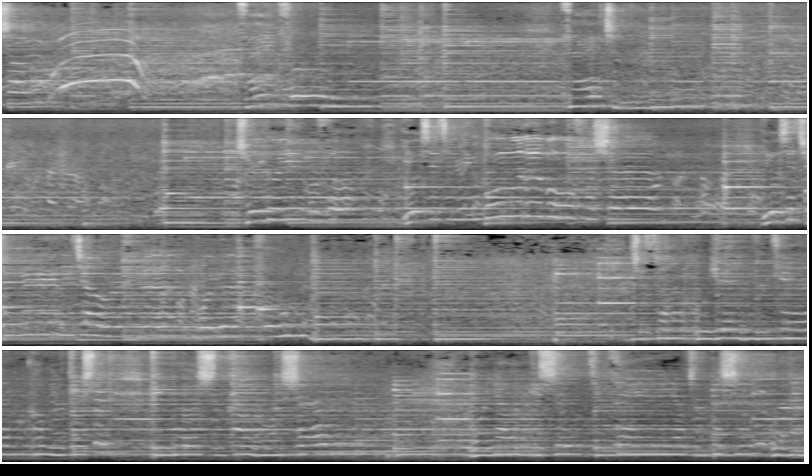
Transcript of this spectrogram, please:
在哭，在沉默。吹过一抹风，有些事情不得不发生。有些距离叫人越活越丰。就算乌云的天空有多深，并不深刻。世界最忧愁的是我。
